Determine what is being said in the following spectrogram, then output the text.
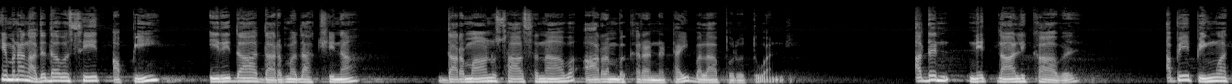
එමනං අද දවසේත් අපි ඉරිදා ධර්මදක්ෂිනා ධර්මානු ශාසනාව ආරම්භ කරන්නටයි බලාපොරොත්තු වන්නේ. අද නෙත් නාලිකාව අපේ පින්වත්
